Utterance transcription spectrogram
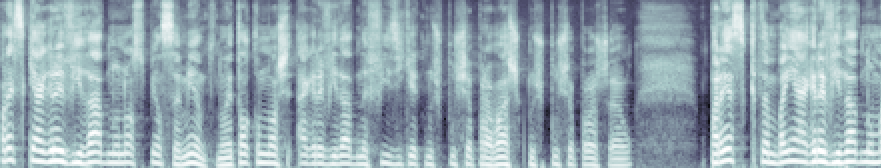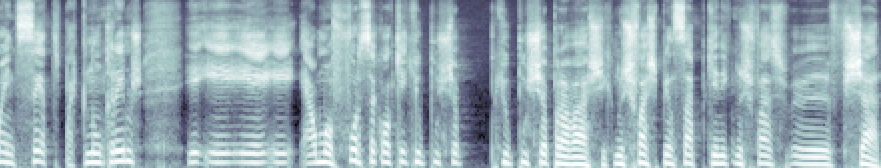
parece que há gravidade no nosso pensamento, não é? Tal como nós, há gravidade na física que nos puxa para baixo, que nos puxa para o chão, parece que também há gravidade no mindset, pá, que não queremos, é, é, é, há uma força qualquer que o puxa que o puxa para baixo e que nos faz pensar pequeno e que nos faz uh, fechar.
